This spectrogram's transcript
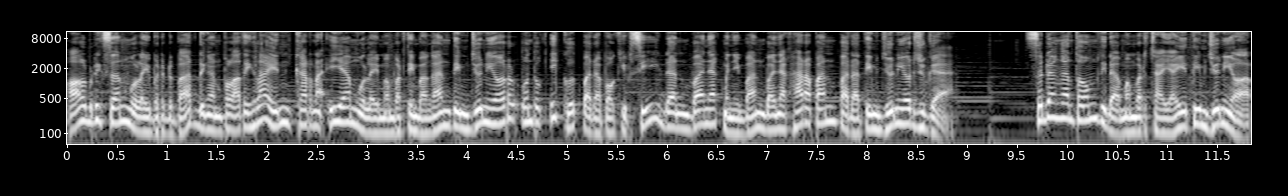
Albrechtsen mulai berdebat dengan pelatih lain karena ia mulai mempertimbangkan tim junior untuk ikut pada Poughkeepsie dan banyak menyimpan banyak harapan pada tim junior juga. Sedangkan Tom tidak mempercayai tim junior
